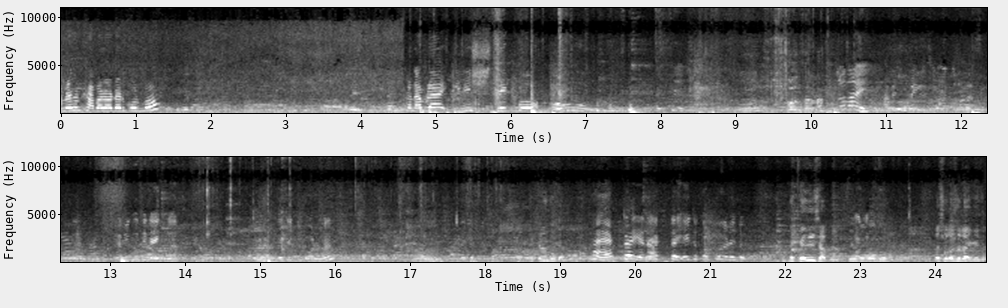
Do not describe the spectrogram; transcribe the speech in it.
আমরা এখন খাবার অর্ডার করব। এখন আমরা ইলিশ দেখব। ও। আমি ভুলে গেছি আমি বুঝি না এগুলো। এটা একটু বড় না? হ্যাঁ একটাই না। একটা কত কত? কেজি হিসাব না তা ষোলোশো টাকা কেজি।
